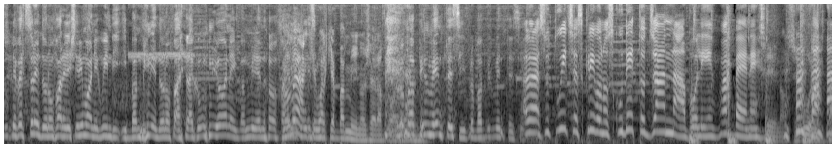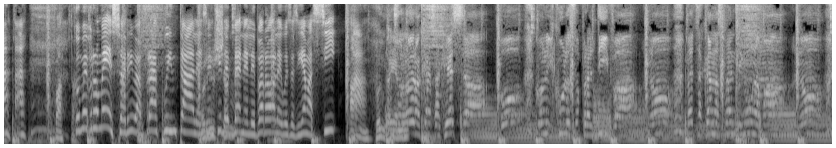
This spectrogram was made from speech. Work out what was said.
Le persone devono fare le cerimonie, quindi i bambini devono fare la comunione, i bambini devono fare me la anche qualche bambino c'era fuori. Probabilmente sì, probabilmente sì. Allora su Twitch scrivono scudetto già a Napoli, va bene. Sì, no, sicuro. Fatta. Come promesso arriva Fra Quintale, Non sentite riusciamo- bene le parole, questa si chiama Sì A. Conta Un giorno no- ero a casa che stavo Con il culo sopra il divano Mezza canna spenta in una mano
